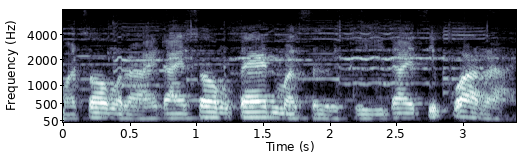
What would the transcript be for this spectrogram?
มาซ่องรายได้ซ่องแสนมาสื่อทีได้สิบกว่าราย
